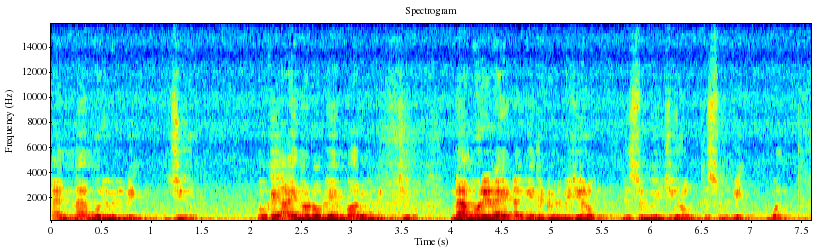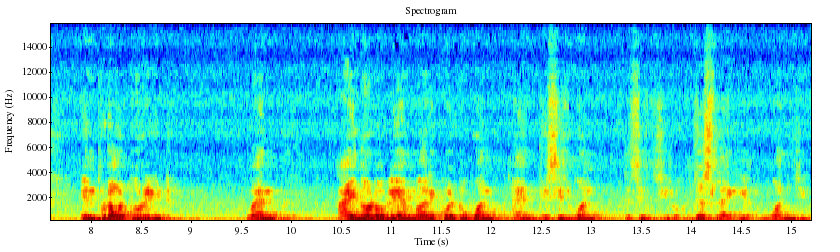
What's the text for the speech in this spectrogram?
and memory will be 0 okay i naught of m bar will be 0 memory write again it will be 0 this will be 0 this will be 1 input output read. When i naught of m bar equal to 1 and this is 1 this is 0 just like here 1 0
